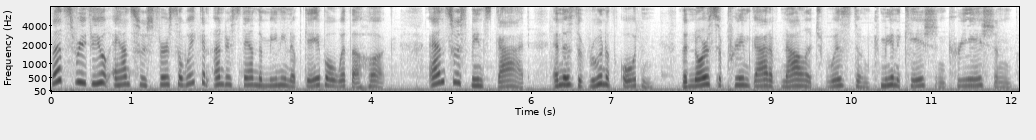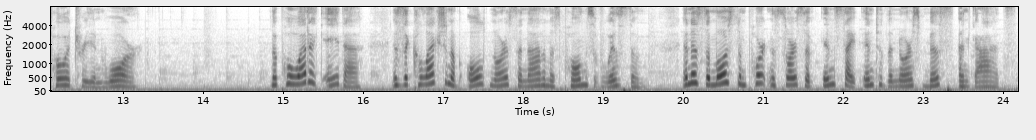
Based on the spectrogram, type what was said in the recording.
Let's review Ansuz first so we can understand the meaning of Gebo with a hook. Ansuz means God and is the rune of Odin, the Norse supreme god of knowledge, wisdom, communication, creation, poetry, and war. The Poetic Edda is a collection of Old Norse anonymous poems of wisdom and is the most important source of insight into the Norse myths and gods.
